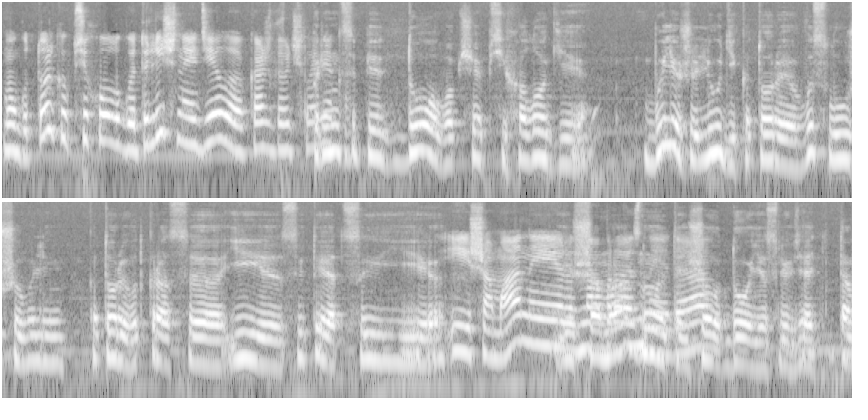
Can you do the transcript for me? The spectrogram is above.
могут только к психологу. Это личное дело каждого человека. В принципе, до вообще психологии были же люди, которые выслушивали, который вот как раз э, и святые отцы, и, И шаманы и шаман, разнообразные, ну это да. еще до, если взять, там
